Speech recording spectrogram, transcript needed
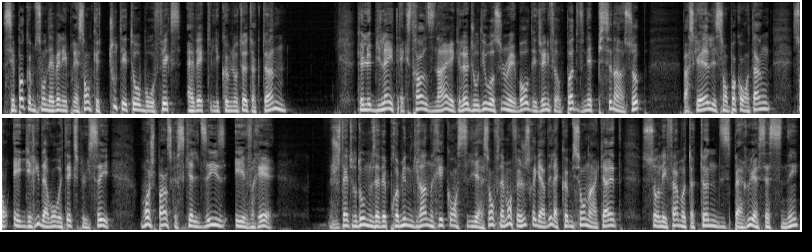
c'est pas comme si on avait l'impression que tout était au beau fixe avec les communautés autochtones, que le bilan était extraordinaire et que là, Jody Wilson-Raybould et Jane Philpott venaient pisser dans la soupe parce qu'elles, ils sont pas contentes, sont aigries d'avoir été expulsées. Moi, je pense que ce qu'elles disent est vrai. Justin Trudeau nous avait promis une grande réconciliation. Finalement, on fait juste regarder la commission d'enquête sur les femmes autochtones disparues, assassinées.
